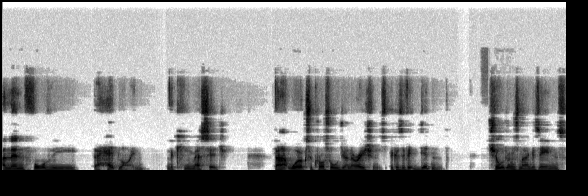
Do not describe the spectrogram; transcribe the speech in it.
And then for the, the headline, the key message, that works across all generations because if it didn't, children's magazines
